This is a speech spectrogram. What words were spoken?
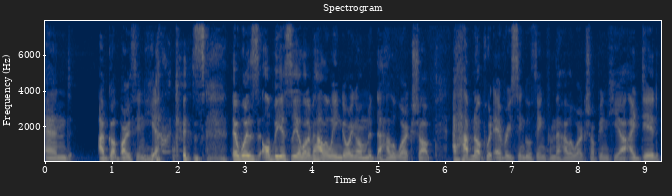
and I've got both in here because there was obviously a lot of Halloween going on with the Hello Workshop. I have not put every single thing from the Hello Workshop in here. I did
